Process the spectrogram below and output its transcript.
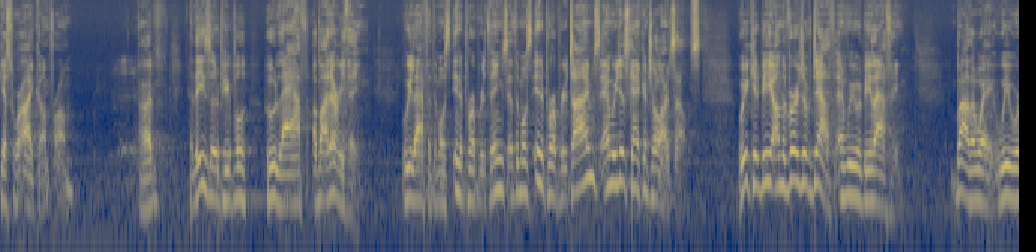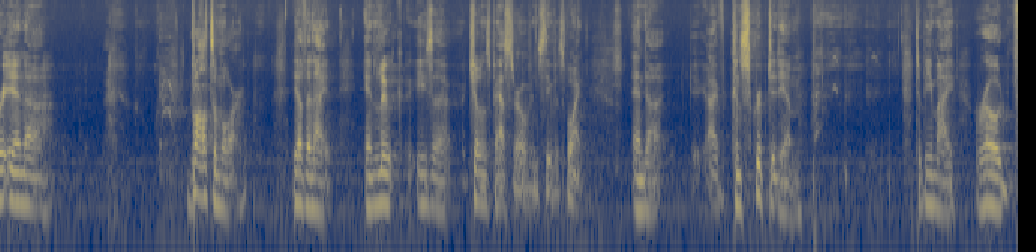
guess where I come from? All right? And these are the people who laugh about everything. We laugh at the most inappropriate things at the most inappropriate times, and we just can't control ourselves. We could be on the verge of death, and we would be laughing. By the way, we were in uh, Baltimore the other night, and Luke, he's a children's pastor over in Stevens Point, and uh, I've conscripted him to be my road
